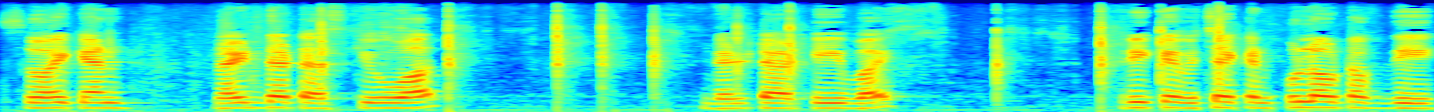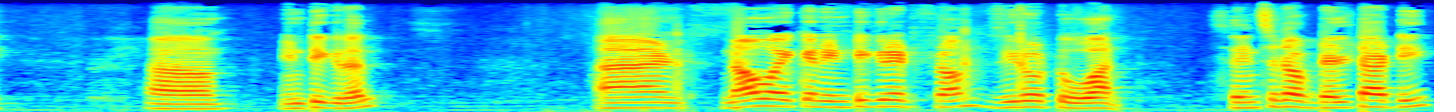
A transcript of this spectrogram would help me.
so I can write that as q wall delta t by 3k which I can pull out of the uh, integral and now I can integrate from 0 to 1 so instead of delta t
